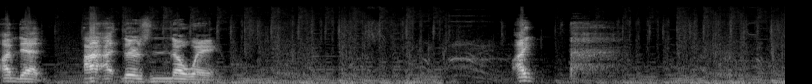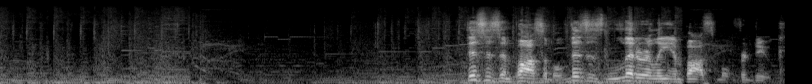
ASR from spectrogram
I'm dead. I, I there's no way. This is impossible. This is literally impossible for Duke.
